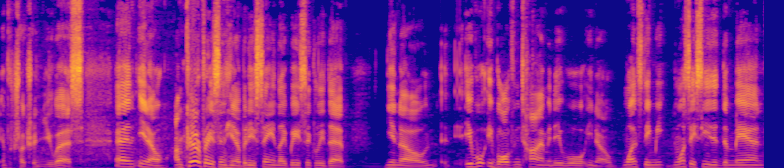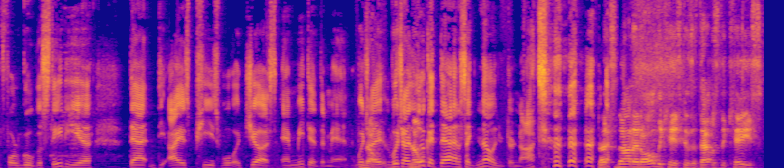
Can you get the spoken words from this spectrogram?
infrastructure in the U.S. And you know, I'm paraphrasing here, but he's saying like basically that you know it will evolve in time and it will you know once they meet once they see the demand for google stadia that the isps will adjust and meet that demand which no, i which i no. look at that and it's like no they're not that's not at all the case because if that was the case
